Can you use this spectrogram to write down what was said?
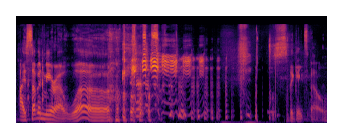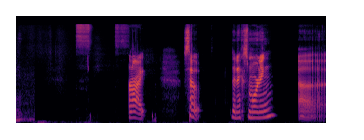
I summon Mira. Whoa! the gate spell. All right. So the next morning, uh,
